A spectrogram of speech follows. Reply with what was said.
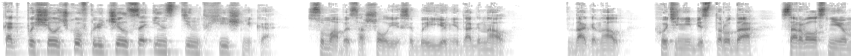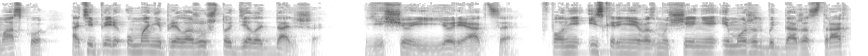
как по щелчку включился инстинкт хищника. С ума бы сошел, если бы ее не догнал. Догнал, хоть и не без труда, сорвал с нее маску, а теперь ума не приложу, что делать дальше. Еще и ее реакция, вполне искреннее возмущение и, может быть, даже страх,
